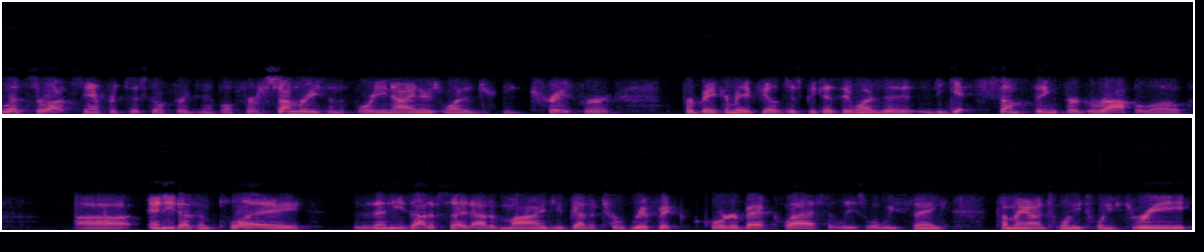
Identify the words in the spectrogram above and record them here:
Let's throw out San Francisco, for example. For some reason, the 49ers wanted to trade for for Baker Mayfield just because they wanted to, to get something for Garoppolo uh, and he doesn't play, then he's out of sight, out of mind. You've got a terrific quarterback class, at least what we think, coming out in 2023.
